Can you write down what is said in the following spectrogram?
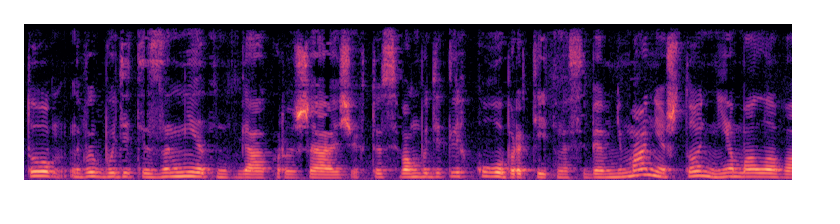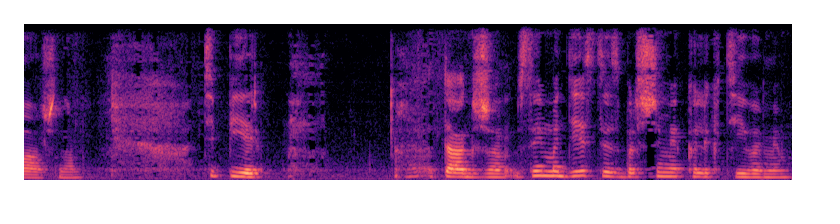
то вы будете заметны для окружающих. То есть вам будет легко обратить на себя внимание, что немаловажно. Теперь также взаимодействие с большими коллективами.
